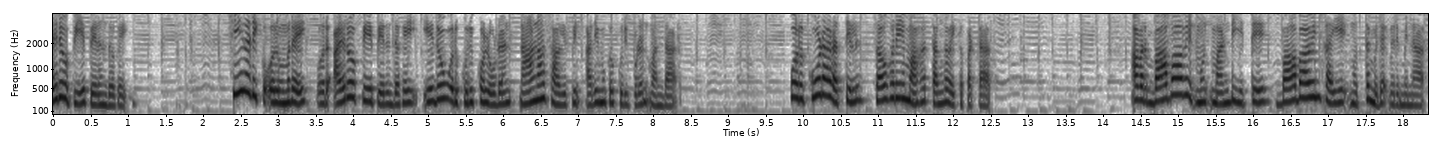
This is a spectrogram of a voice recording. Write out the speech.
ஐரோப்பிய பெருந்தொகை. ஷீரடிக்கு ஒரு முறை ஒரு ஐரோப்பிய பெருந்தொகை ஏதோ ஒரு குறிக்கோளுடன் நானா சாஹிப்பின் அறிமுக குறிப்புடன் வந்தார். ஒரு கூடாரத்தில் சௌகரியமாக தங்க வைக்கப்பட்டார். அவர் பாபாவின் முன் மண்டியிட்டு பாபாவின் கையை முத்தமிட விரும்பினார்.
